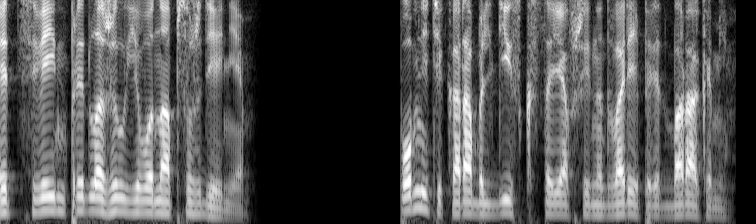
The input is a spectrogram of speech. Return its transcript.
Эд Свейн предложил его на обсуждение. Помните корабль-диск, стоявший на дворе перед бараками?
